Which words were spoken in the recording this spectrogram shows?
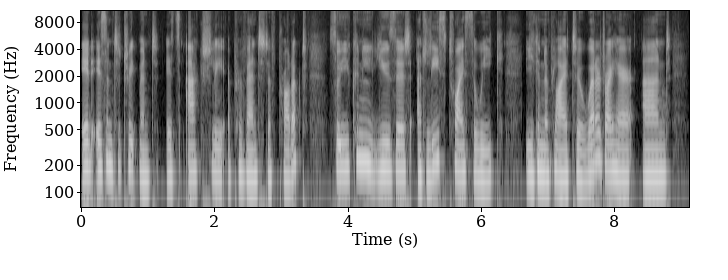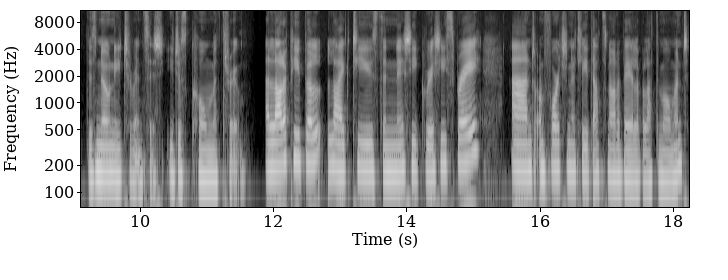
it isn't a treatment, it's actually a preventative product. So you can use it at least twice a week. You can apply it to wet or dry hair and there's no need to rinse it. You just comb it through. A lot of people like to use the nitty gritty spray and unfortunately that's not available at the moment.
